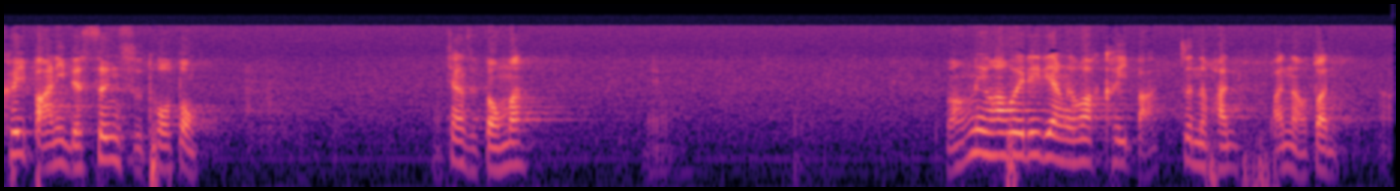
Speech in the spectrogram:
可以把你的生死拖动，这样子懂吗？往内发挥力量的话，可以把真的烦烦恼断啊。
